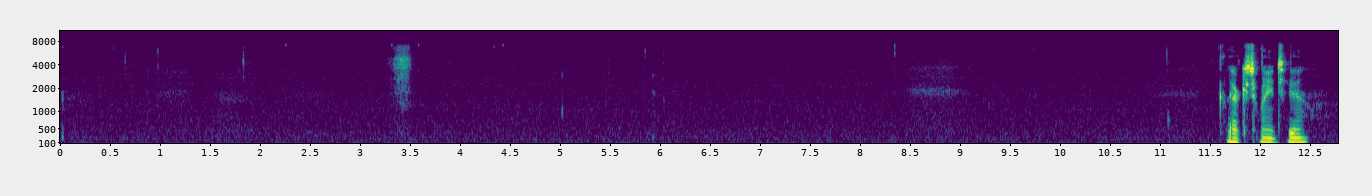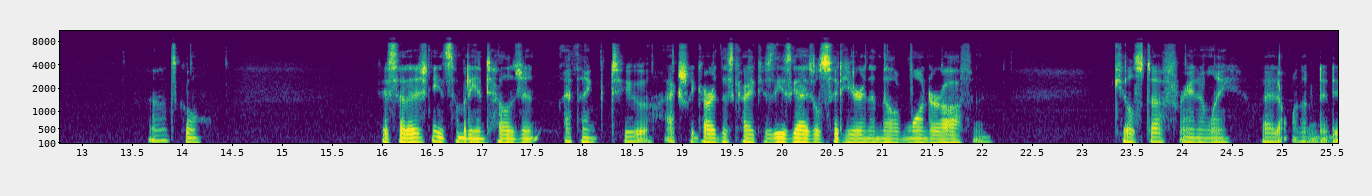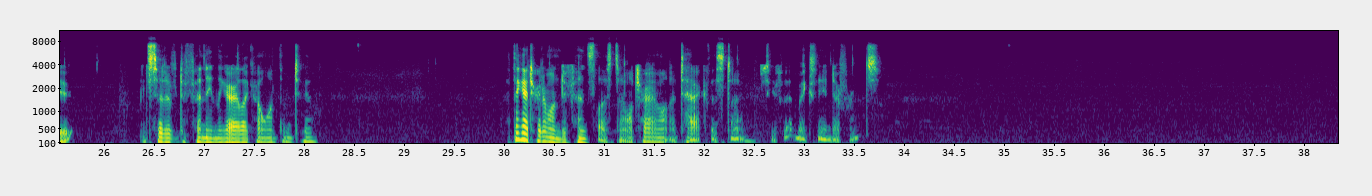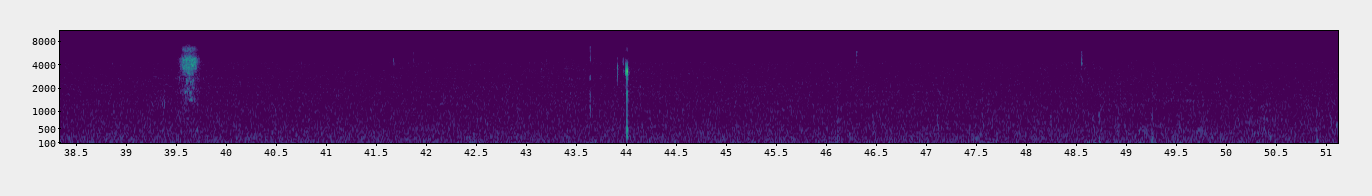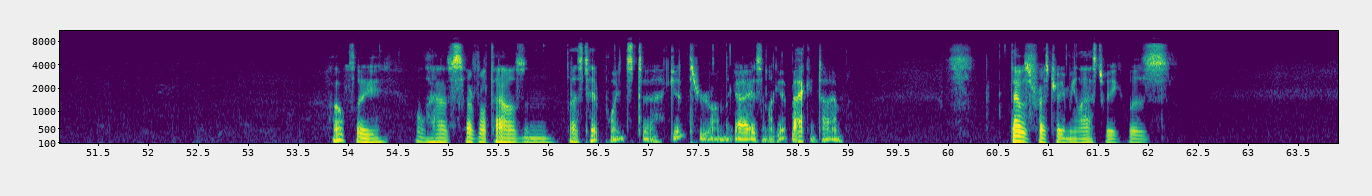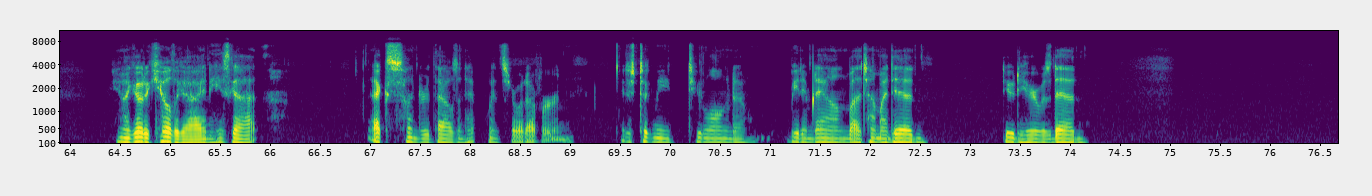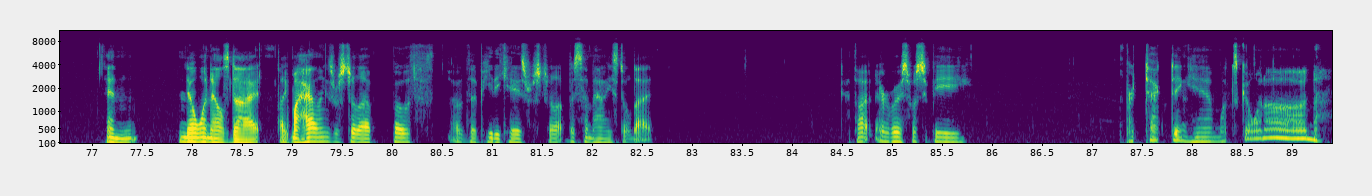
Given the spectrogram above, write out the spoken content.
Cleric's 22. Oh, that's cool. I said, I just need somebody intelligent, I think, to actually guard this guy, because these guys will sit here and then they'll wander off and kill stuff randomly that I don't want them to do, instead of defending the guy like I want them to. I think I tried him on defense last time. I'll try him on attack this time, see if that makes any difference. Hopefully we'll have several thousand less hit points to get through on the guys and I'll get back in time. That was frustrating me last week was you know, I go to kill the guy and he's got X hundred thousand hit points or whatever and it just took me too long to beat him down. By the time I did, dude here was dead. And no one else died. Like my Hirelings were still up, both of the PDKs were still up, but somehow he still died. I thought everybody was supposed to be protecting him. What's going on?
